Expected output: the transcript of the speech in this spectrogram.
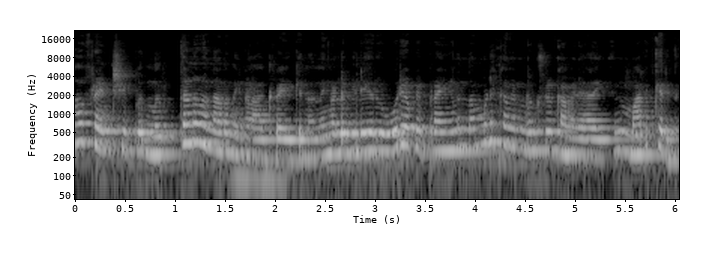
ആ ഫ്രണ്ട്ഷിപ്പ് നിർത്തണമെന്നാണോ നിങ്ങൾ ആഗ്രഹിക്കുന്നത്? നിങ്ങളുടെ വിലയേറിയ ഓരോ അഭിപ്രായങ്ങളും നമ്മുടെ കമന്റ് ബോക്സിൽ കമന്റ് അറിയിക്കാൻ മറക്കരുത്.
